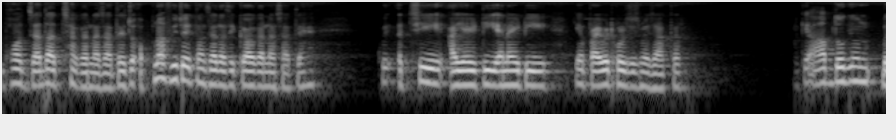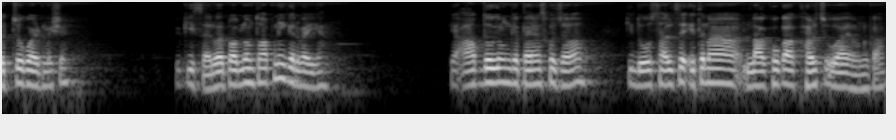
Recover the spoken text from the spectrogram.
बहुत ज़्यादा अच्छा करना चाहते हैं, जो अपना फ्यूचर इतना ज़्यादा सिक्योर करना चाहते हैं, कोई अच्छी आईआईटी एनआईटी या प्राइवेट कॉलेजेस में जाकर। क्या आप दोगे उन बच्चों को एडमिशन क्योंकि सर्वर प्रॉब्लम तो आप नहीं करवाई है। क्या आप दोगे उनके पेरेंट्स को जवाब कि दो साल से इतना लाखों का खर्च हुआ है उनका,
